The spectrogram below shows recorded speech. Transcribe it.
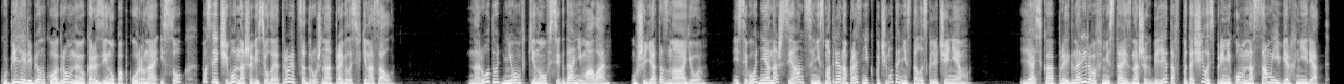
Купили ребенку огромную корзину попкорна и сок, после чего наша веселая троица дружно отправилась в кинозал – Народу днем в кино всегда немало. Уж я-то знаю. И сегодня наш сеанс, несмотря на праздник, почему-то не стал исключением. Ляська, проигнорировав места из наших билетов, потащилась прямиком на самый верхний ряд.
